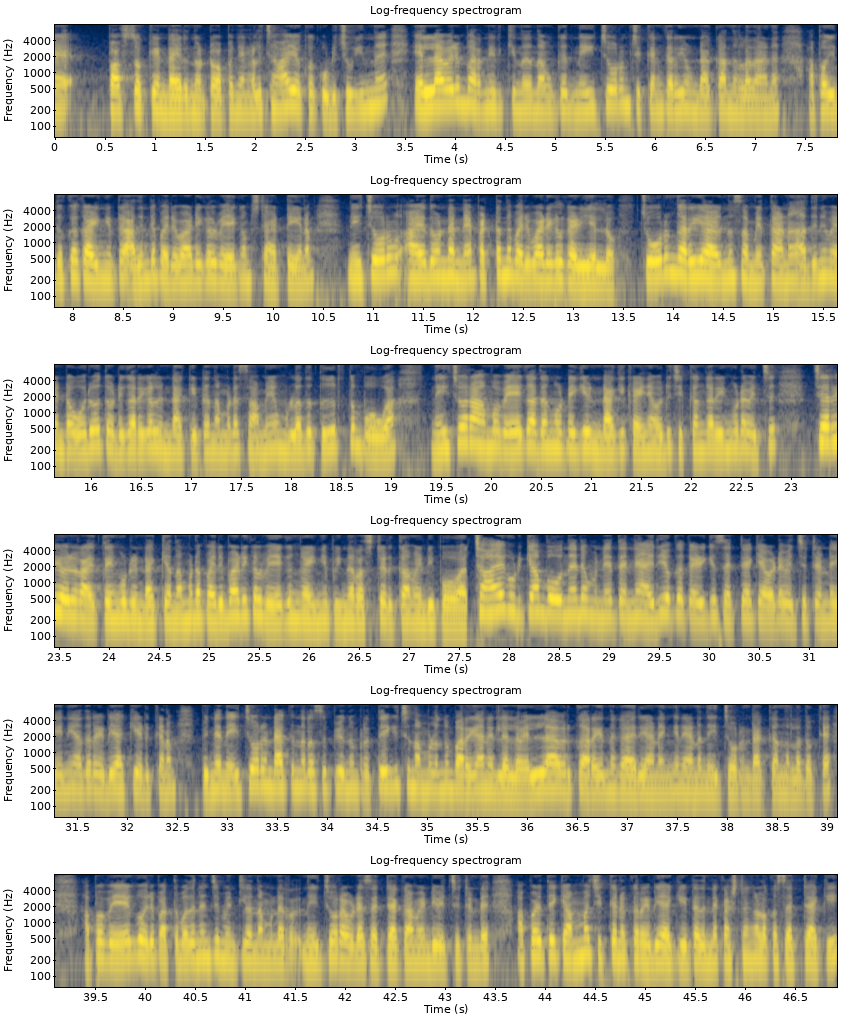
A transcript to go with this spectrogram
പഫ്സ് ഒക്കെ ഉണ്ടായിരുന്നു കേട്ടോ. അപ്പം ഞങ്ങൾ ചായയൊക്കെ കുടിച്ചു. ഇന്ന് എല്ലാവരും പറഞ്ഞിരിക്കുന്നത് നമുക്ക് നെയ്ച്ചോറും ചിക്കൻ കറിയും ഉണ്ടാക്കാന്നുള്ളതാണ് അപ്പോൾ ഇതൊക്കെ കഴിഞ്ഞിട്ട് അതിന്റെ പരിപാടികൾ വേഗം സ്റ്റാർട്ട് ചെയ്യണം. നെയ്ച്ചോറും ആയതുകൊണ്ട് തന്നെ പെട്ടെന്ന് പരിപാടികൾ കഴിയല്ലോ. ചോറും കറിയും ആയിരുന്ന സമയത്താണ് അതിന് വേണ്ട ഓരോ തൊടികറികൾ ഉണ്ടാക്കിയിട്ട് നമ്മുടെ സമയമുള്ളത് തീർത്തും പോവുക. നെയ്ച്ചോറാകുമ്പോൾ വേഗം അതങ്ങോട്ടേക്ക് ഉണ്ടാക്കി കഴിഞ്ഞാൽ ഒരു ചിക്കൻ കറിയും കൂടെ വെച്ച് ചെറിയൊരു റൈത്തയും കൂടി ഉണ്ടാക്കിയാൽ നമ്മുടെ പരിപാടികൾ വേഗം കഴിഞ്ഞ് പിന്നെ റെസ്റ്റ് എടുക്കാൻ വേണ്ടി പോവാം. ചായ കുടിക്കാൻ പോകുന്നതിന്റെ മുന്നേ തന്നെ അരിയൊക്കെ കഴുകി സെറ്റാക്കി അവിടെ വെച്ചിട്ടുണ്ട് ഇനി അത് റെഡിയാക്കി എടുക്കണം. പിന്നെ നെയ്ച്ചോറ് ഉണ്ടാക്കുന്ന റെസിപ്പി ഒന്നും പ്രത്യേകിച്ച് നമ്മളൊന്നും പറയാനില്ലല്ലോ. എല്ലാവർക്കും അറിയുന്ന കാര്യമാണ് എങ്ങനെയാണ് നെയ്ച്ചോറ് ഉണ്ടാക്കുക എന്നുള്ളതൊക്കെ. അപ്പോൾ വേഗം ഒരു പത്ത് പതിനഞ്ച് മിനിറ്റിൽ നമ്മുടെ നെയ്ച്ചോറ് അവിടെ സെറ്റാക്കാൻ വേണ്ടി വെച്ചിട്ടുണ്ട്. അപ്പോഴത്തേക്ക് അമ്മ ചിക്കനൊക്കെ റെഡിയാക്കിയിട്ട് അതിന്റെ കഷ്ണങ്ങളൊക്കെ സെറ്റാക്കി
